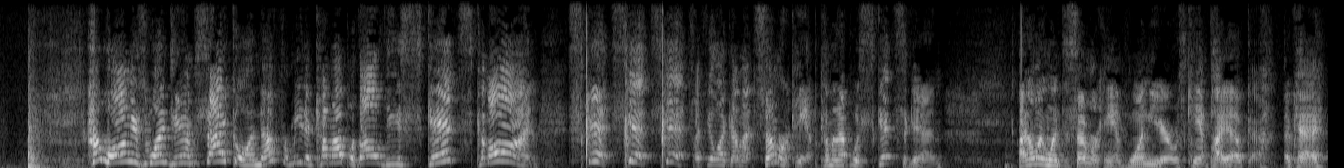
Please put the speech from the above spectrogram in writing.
How long is one damn cycle? Enough for me to come up with all these skits? Come on! Skits, skits, skits. I feel like I'm at summer camp coming up with skits again. I only went to summer camp one year. It was Camp Pioca, okay?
